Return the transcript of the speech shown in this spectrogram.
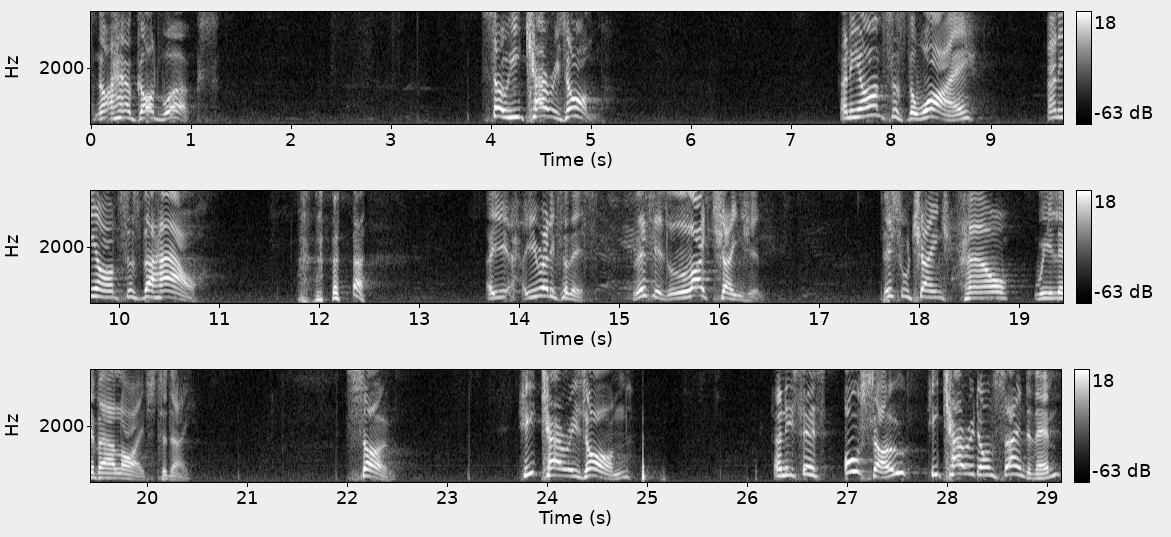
It's not how God works. So he carries on. And he answers the why and he answers the how. are, you, are you ready for this? This is life changing. This will change how we live our lives today. So, he carries on and he says, also, he carried on saying to them,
